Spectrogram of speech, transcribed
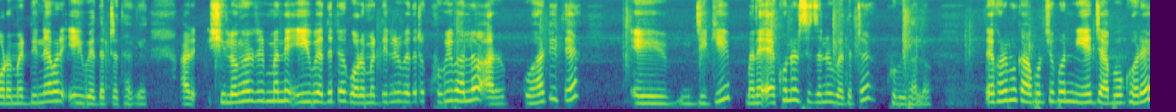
গরমের দিনে আবার এই ওয়েদারটা থাকে। আর শিলংয়ের মানে এই ওয়েদারটা গরমের দিনের ওয়েদারটা খুবই ভালো। আর গুয়াহাটিতে এই যে কি মানে এখনের সিজনের ওয়েদারটা খুবই ভালো। তো এখন আমি কাপড় চোপড় নিয়ে যাব ঘরে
